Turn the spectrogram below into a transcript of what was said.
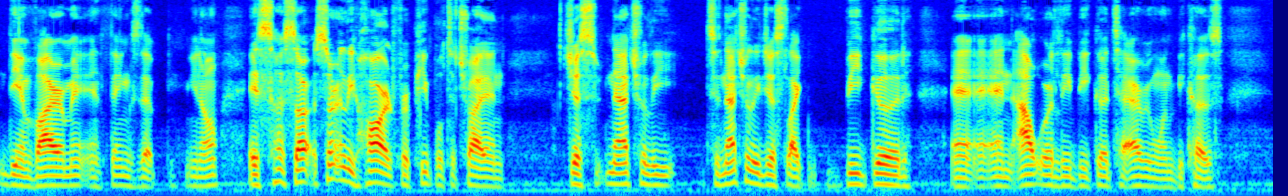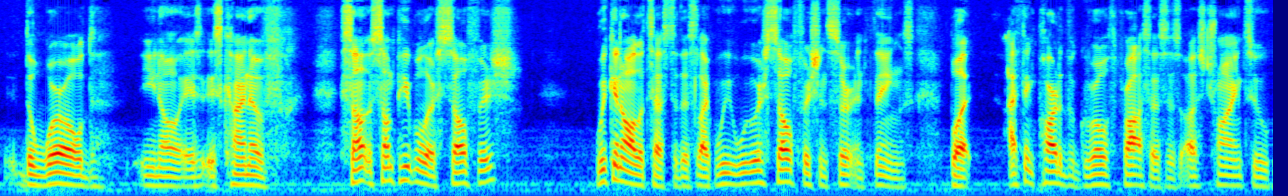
the environment and things that, you know, it's certainly hard for people to try and just naturally, to naturally just like be good and, and outwardly be good to everyone because the world, you know, is, is kind of, some, some people are selfish. We can all attest to this. Like, we, we're selfish in certain things, but I think part of the growth process is us trying to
